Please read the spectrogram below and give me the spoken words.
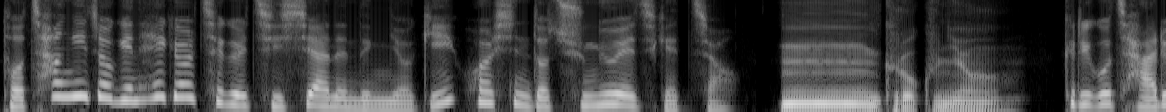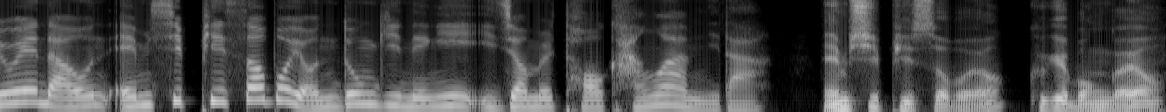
더 창의적인 해결책을 지시하는 능력이 훨씬 더 중요해지겠죠. 음, 그렇군요. 그리고 자료에 나온 MCP 서버 연동 기능이 이 점을 더 강화합니다. MCP 서버요? 그게 뭔가요?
